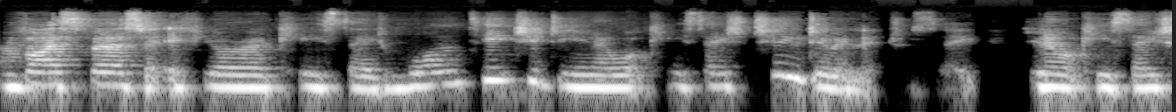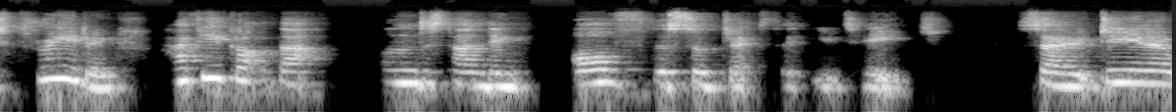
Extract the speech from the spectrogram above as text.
And vice versa, if you're a Key Stage 1 teacher, do you know what Key Stage 2 do in literacy? Do you know what Key Stage 3 do? Have you got that understanding of the subjects that you teach? So, do you know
